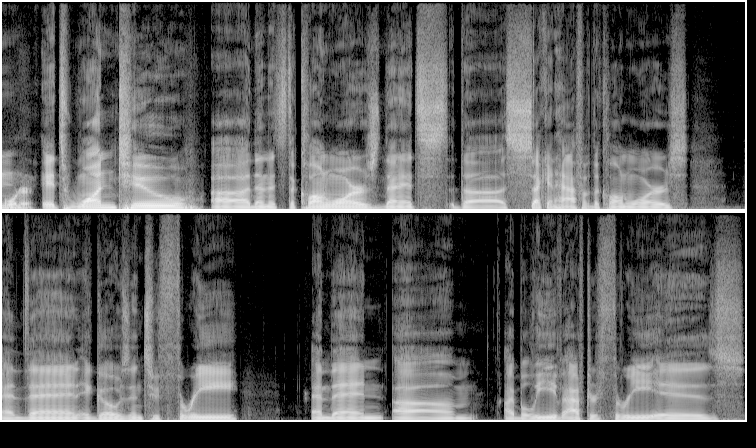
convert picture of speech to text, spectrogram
one. order. It's one, two. Uh, then it's the Clone Wars. Then it's the second half of the Clone Wars, and then it goes into three, and then um, I believe after three is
